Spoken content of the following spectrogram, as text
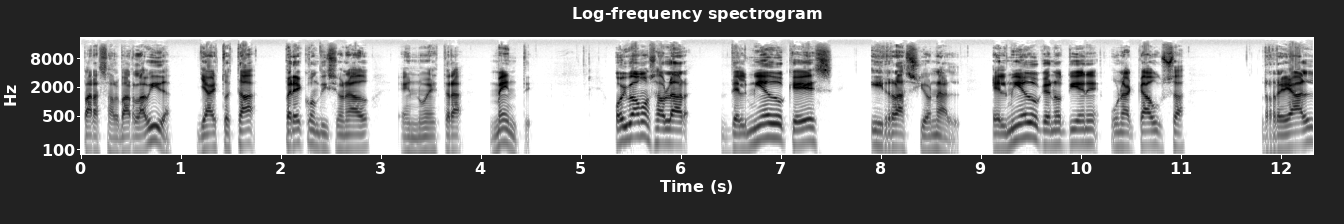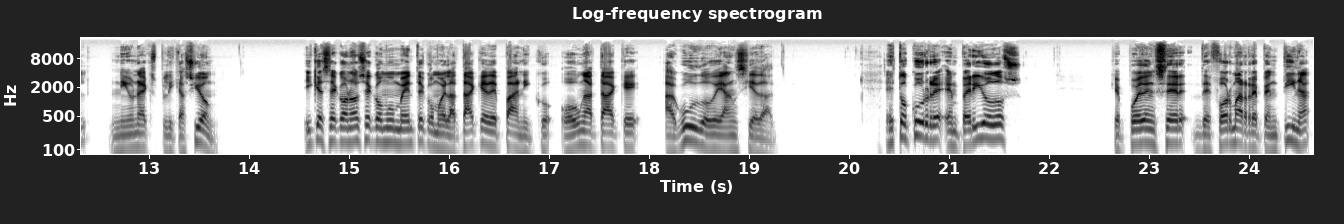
para salvar la vida. Ya esto está precondicionado en nuestra mente. Hoy vamos a hablar del miedo que es irracional, el miedo que no tiene una causa real ni una explicación, y que se conoce comúnmente como el ataque de pánico o un ataque agudo de ansiedad. Esto ocurre en periodos que pueden ser de forma repentina,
